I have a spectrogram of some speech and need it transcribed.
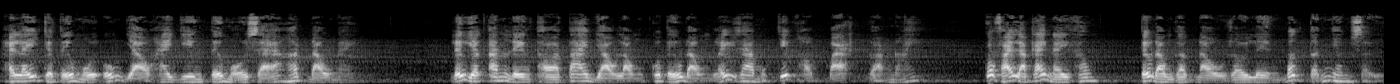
hãy lấy cho tiểu muội uống vào hai viên, tiểu muội sẽ hết đau ngay. Liễu Giật Anh liền thò tay vào lòng của tiểu đồng lấy ra một chiếc hộp bạc, đoạn nói, có phải là cái này không? Tiểu đồng gật đầu rồi liền bất tỉnh nhân sự.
